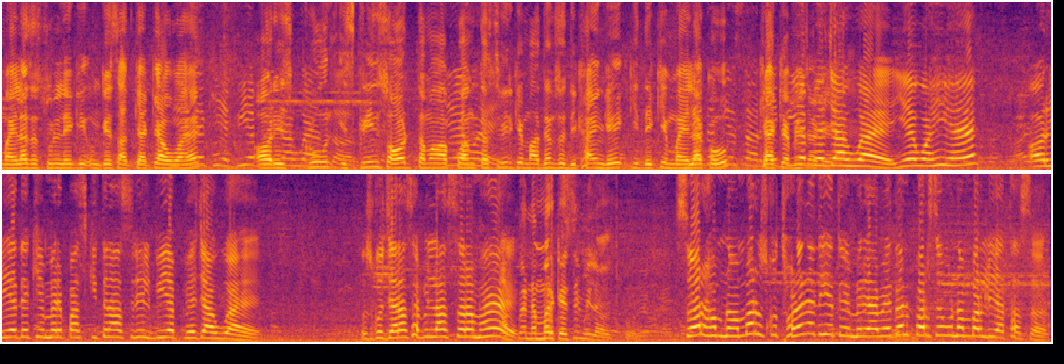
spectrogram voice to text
महिला से सुन लें कि उनके साथ क्या क्या हुआ है और स्क्रीन स्क्रीन शॉट तमाम आपको हम तस्वीर के माध्यम से दिखाएँगे कि देखिए महिला को क्या क्या भेजा भेजा हुआ है। ये वही है और ये देखिए मेरे पास कितना अश्लील बी भेजा हुआ है। उसको जरा सा भी लाज शर्म है? आपका नंबर कैसे मिला उसको? सर हम नंबर उसको थोड़े ना दिए थे मेरे आवेदन पर से वो नंबर लिया था सर।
